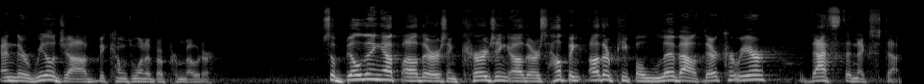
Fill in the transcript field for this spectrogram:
And their real job becomes one of a promoter. So, building up others, encouraging others, helping other people live out their career, that's the next step.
